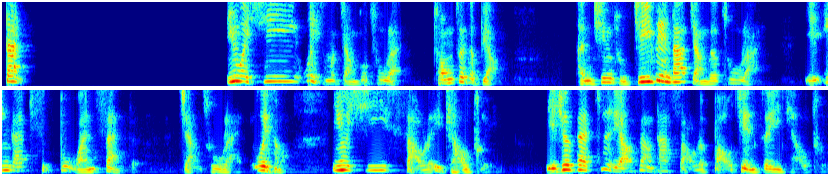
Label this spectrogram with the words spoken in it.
但因为西医为什么讲不出来？从这个表很清楚，即便他讲得出来，也应该是不完善的讲出来。为什么？因为西医少了一条腿，也就在治疗上，他少了保健这一条腿。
